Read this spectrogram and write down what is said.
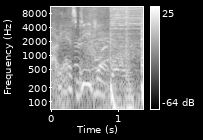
ass DJ.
